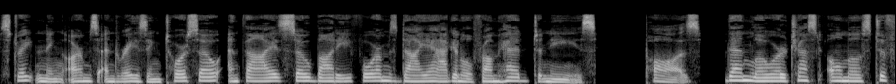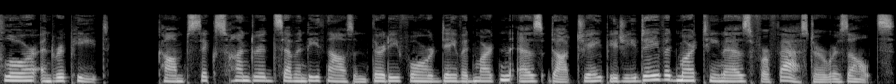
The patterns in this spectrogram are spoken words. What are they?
straightening arms and raising torso and thighs so body forms diagonal from head to knees. Pause, then lower chest almost to floor and repeat. Comp 670034 David Martinez. JPG David Martinez for faster results,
